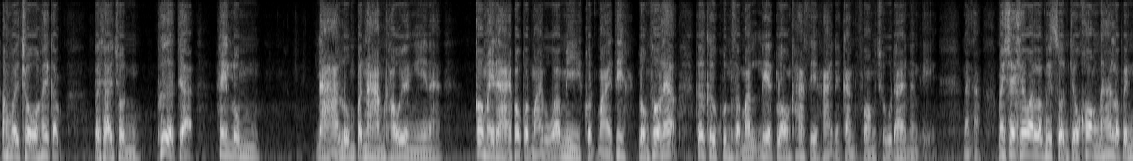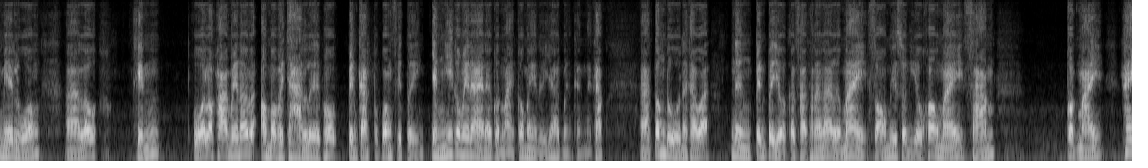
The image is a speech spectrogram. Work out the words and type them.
เอามาโชว์ให้กับประชาชนเพื่อจะ ให้ลุมด่าลุมประนามเขาอย่างนี้นะก็ไม่ได้เพราะกฎหมายบอกว่ามีกฎหมายที่ลงโทษแล้ว ก็คือคุณสามารถเรียกร้องค่าเสียหายในการฟ้องชูได้นั่นเองนะครับ ไม่ใช่แค่ว่าเรามีส่วนเกี่ยวข้องนะฮะเราเป็นเมียหลวงอ่าเราเห็นผัวเราพาเมียน้อยเอามาประจานเลยเพราะเป็นการปกป้องสิทธิตัวเอง อย่างนี้ก็ไม่ได้นะกฎหมายก็ไม่อนุญาตเหมือนกันนะครับอ่าต้องดูนะครับว่าหนึ่งเป็นประโยชน์กับสาธารณะหรือไม่สองมีส่วนเกี่ยวข้องไหมสามกฎหมายให้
